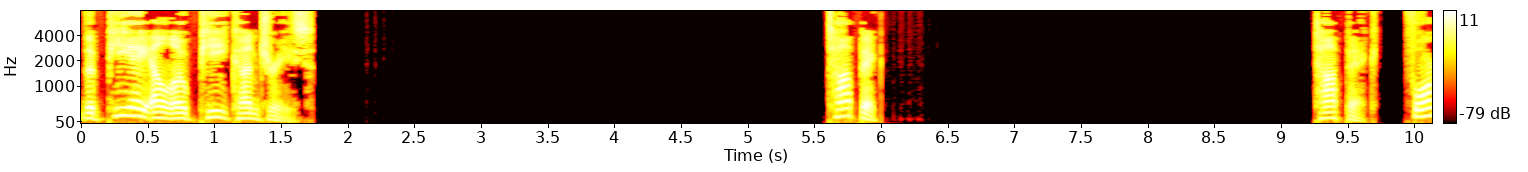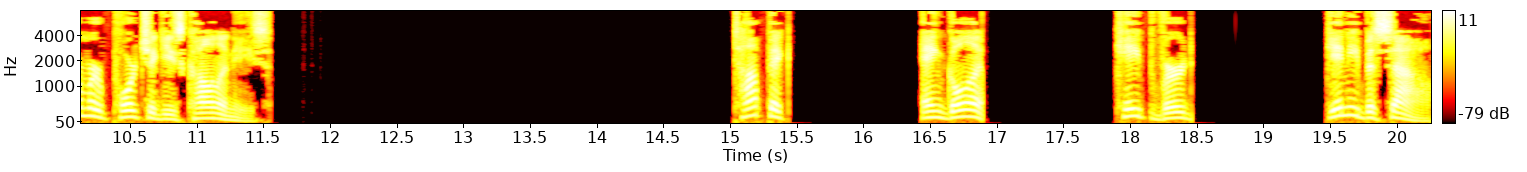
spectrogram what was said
The PALOP countries Former Portuguese colonies. Angola Cape Verde Guinea-Bissau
